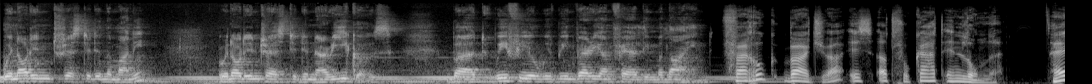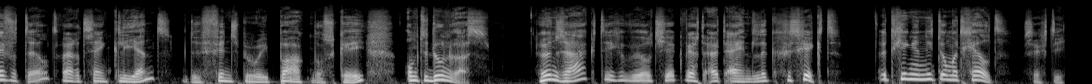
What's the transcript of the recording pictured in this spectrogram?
We're not interested in the money. We're not interested in our egos. But we feel we've been very unfairly maligned. Farouk Bajwa is advocaat in Londen. Hij vertelt waar het zijn cliënt, de Finsbury Park moskee, om te doen was. Hun zaak tegen WorldCheck werd uiteindelijk geschikt. Het ging er niet om het geld, zegt hij.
